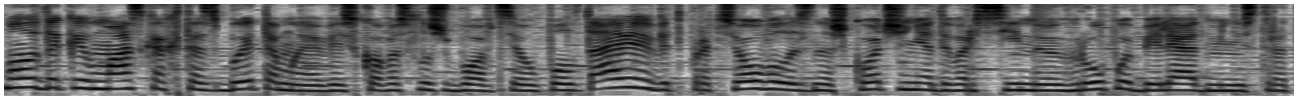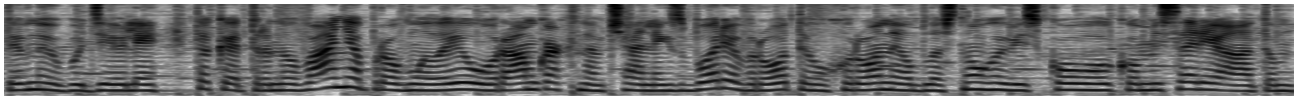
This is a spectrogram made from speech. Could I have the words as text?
Молодики в масках та з битами військовослужбовці у Полтаві відпрацьовували знешкодження диверсійної групи біля адміністративної будівлі. Таке тренування провели у рамках навчальних зборів роти охорони обласного військового комісаріату.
